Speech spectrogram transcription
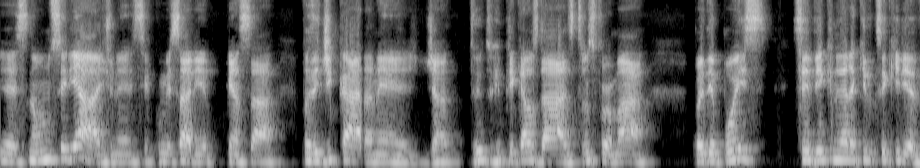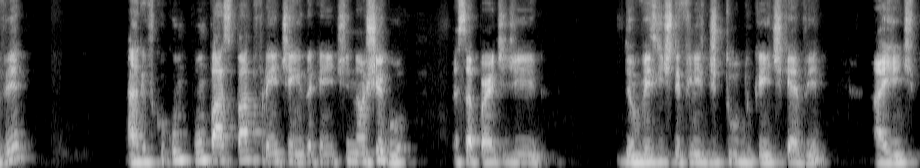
é, senão não seria ágil, né? Você começaria a pensar fazer de cara, né? Já replicar os dados, transformar, para depois você ver que não era aquilo que você queria ver. Aí ficou com um passo para frente ainda que a gente não chegou. Essa parte de, de uma vez que a gente definir de tudo que a gente quer ver, aí a gente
